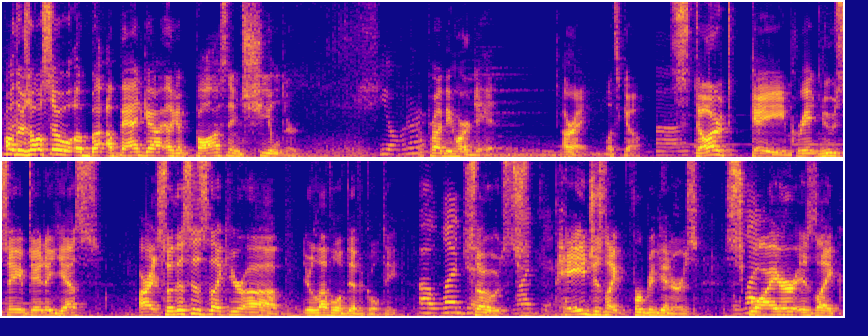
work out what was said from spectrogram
Oh, there's also a, a bad guy, like a boss named Shielder. Shielder. It'll Probably be hard to hit. All right, let's go. Start game. Create new save data. Yes. All right, so this is like your uh your level of difficulty. A legend. So legend. page is like for beginners. Squire is like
